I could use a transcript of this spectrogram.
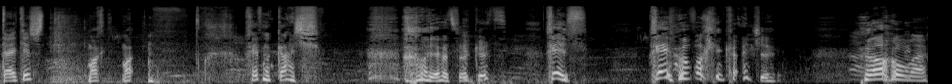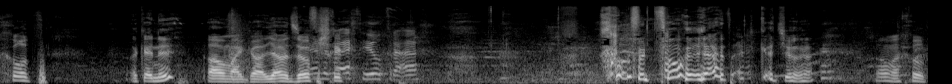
Kijk eens. Mag. Mag... Geef me een kaartje. Oh, jij bent zo kut. Geef. Geef me een fucking kaartje. Oh mijn god. Oké, nu? Oh my god, jij bent zo Dat is verschrikkelijk. echt heel traag. Godverdomme, jij bent echt kut, jongen. Oh mijn god.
